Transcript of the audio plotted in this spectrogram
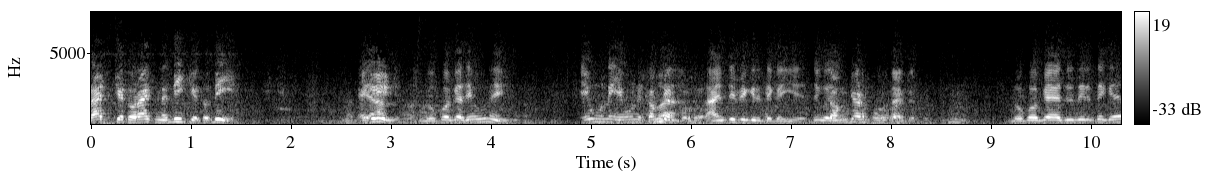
રાત કે તો રાત ને દી કે તો દી. લોકો કે છે એવું નહીં. એવું નહીં એવું. સાયન્ટિફિક રીતે કહીએ. શું સમજણ લોકો કે જુદી રીતે કે.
